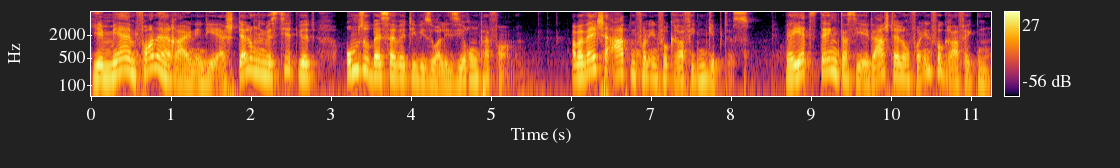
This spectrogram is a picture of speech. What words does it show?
Je mehr im Vornherein in die Erstellung investiert wird, umso besser wird die Visualisierung performen. Aber welche Arten von Infografiken gibt es? Wer jetzt denkt, dass die Darstellung von Infografiken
